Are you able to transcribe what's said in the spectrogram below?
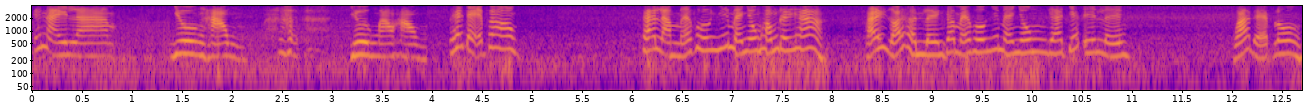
Cái này là giường hồng. Giường màu hồng. Thấy đẹp phải không? Sai lầm mẹ Phương với mẹ Nhung không đi ha. Phải gửi hình liền cho mẹ Phương với mẹ Nhung ra chết in liền. Quá đẹp luôn.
